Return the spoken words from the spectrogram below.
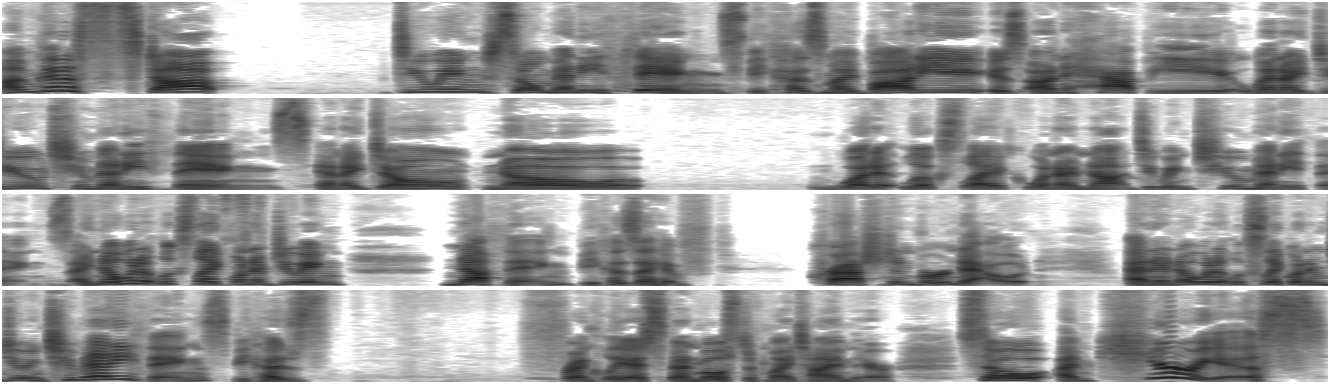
I'm gonna stop doing so many things because my body is unhappy when I do too many things, and I don't know what it looks like when I'm not doing too many things. I know what it looks like when I'm doing nothing because I have crashed and burned out, and I know what it looks like when I'm doing too many things because frankly, I spend most of my time there. So I'm curious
